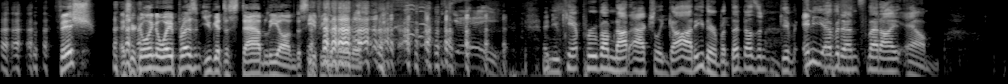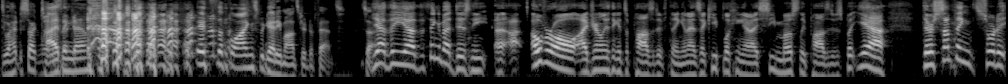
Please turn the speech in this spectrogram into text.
Fish, as you're going away present, you get to stab Leon to see if he's immortal. Yay. And you can't prove I'm not actually God either, but that doesn't give any evidence that I am. Do I have to start tithing now? It's the flying spaghetti monster defense. So Yeah, the uh, the thing about Disney uh, I- overall, I generally think it's a positive thing, and as I keep looking at, it, I see mostly positives. But yeah, there's something sort of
